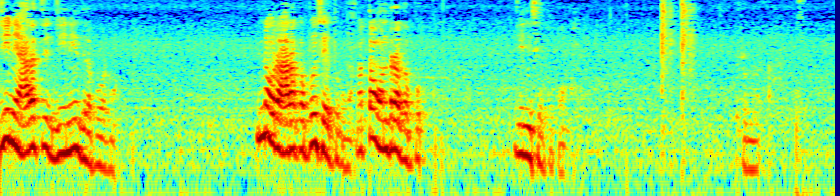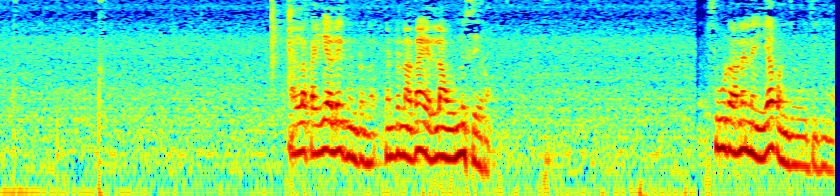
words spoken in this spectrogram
ஜீனி அரைச்ச ஜீனி இதில் போடணும். இன்னும் ஒரு அரை கப்பும் சேர்த்துக்குவோம் மொத்தம் ஒன்றரை கப்பு. ஜீனி போட்டுருங்க. நல்லா கையாலே கிண்டுங்க. கிண்டுனா தான் எல்லாம் ஒன்று சேரும். சூடான நெய்யாக கொஞ்சம் ஊற்றிக்குங்க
